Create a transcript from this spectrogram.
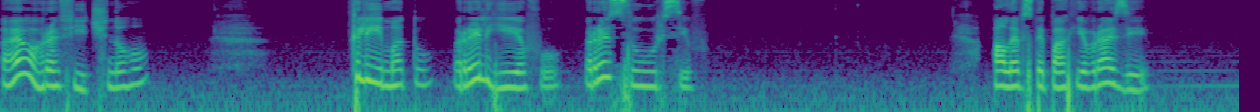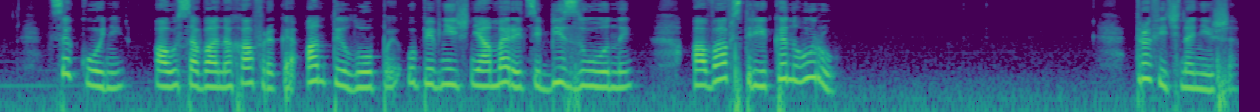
географічного, клімату, рельєфу, ресурсів. Але в степах Євразії це коні, а у саванах Африки антилопи, у Північній Америці бізони, а в Австрії кенгуру. Трофічна ніша.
